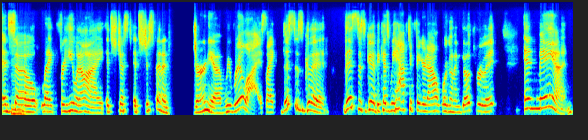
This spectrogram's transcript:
And so, mm. like for you and I, it's just it's just been a journey of we realize like this is good. This is good because we have to figure it out. We're going to go through it. And man,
